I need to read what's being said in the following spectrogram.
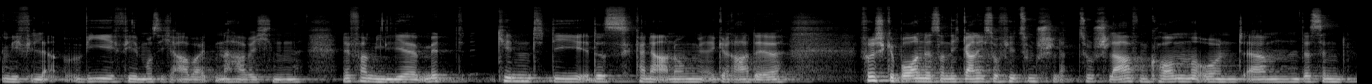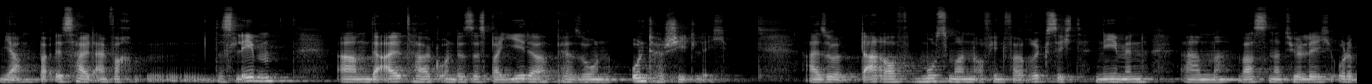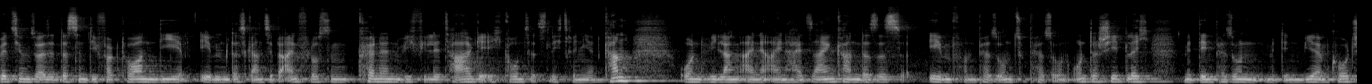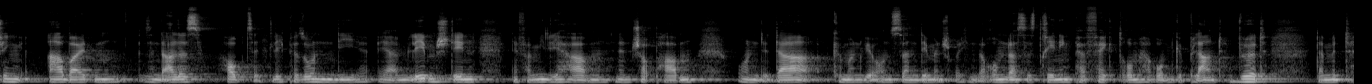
Wie viel, wie viel muss ich arbeiten? Habe ich ein, eine Familie mit Kind, die das, keine Ahnung, gerade frisch geboren ist und ich gar nicht so viel zum Schla zu schlafen komme. Und ähm, das sind, ja, ist halt einfach mm, das Leben, ähm, der Alltag und das ist bei jeder Person unterschiedlich. Also darauf muss man auf jeden Fall Rücksicht nehmen, ähm, was natürlich, oder beziehungsweise das sind die Faktoren, die eben das Ganze beeinflussen können, wie viele Tage ich grundsätzlich trainieren kann und wie lang eine Einheit sein kann. Das ist eben von Person zu Person unterschiedlich. Mit den Personen, mit denen wir im Coaching arbeiten, sind alles hauptsächlich Personen, die ja im Leben stehen, eine Familie haben, einen Job haben. Und da kümmern wir uns dann dementsprechend darum, dass das Training perfekt drumherum geplant wird, damit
